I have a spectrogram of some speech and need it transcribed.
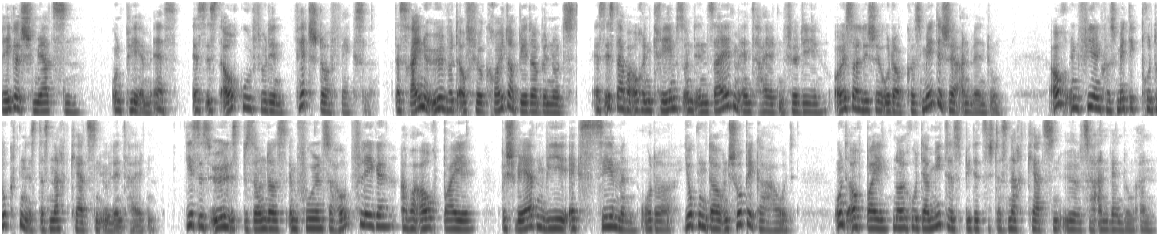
Regelschmerzen und PMS. Es ist auch gut für den Fettstoffwechsel. Das reine Öl wird auch für Kräuterbäder benutzt. Es ist aber auch in Cremes und in Salben enthalten für die äußerliche oder kosmetische Anwendung. Auch in vielen Kosmetikprodukten ist das Nachtkerzenöl enthalten. Dieses Öl ist besonders empfohlen zur Hautpflege, aber auch bei Beschwerden wie Ekzemen oder juckender und schuppiger Haut. Und auch bei Neurodermitis bietet sich das Nachtkerzenöl zur Anwendung an.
